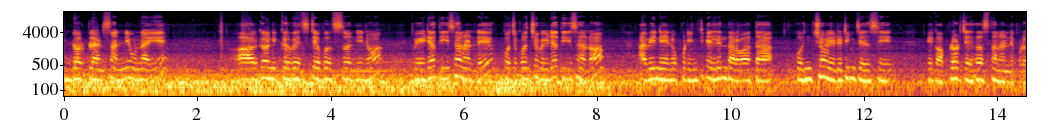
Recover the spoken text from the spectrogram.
ఇండోర్ ప్లాంట్స్ అన్నీ ఉన్నాయి. ఆర్గానిక్ వెజిటేబుల్స్ నేను వీడియో తీసానండి కొంచెం కొంచెం వీడియో తీసాను అవి నేను ఇప్పుడు ఇంటికి వెళ్ళిన తర్వాత కొంచెం ఎడిటింగ్ చేసి మీకు అప్లోడ్ చేసేస్తానండి ఇప్పుడు.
